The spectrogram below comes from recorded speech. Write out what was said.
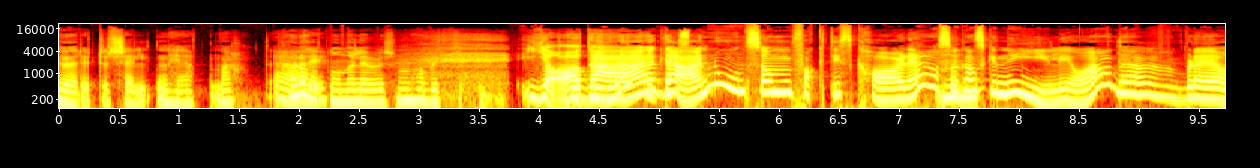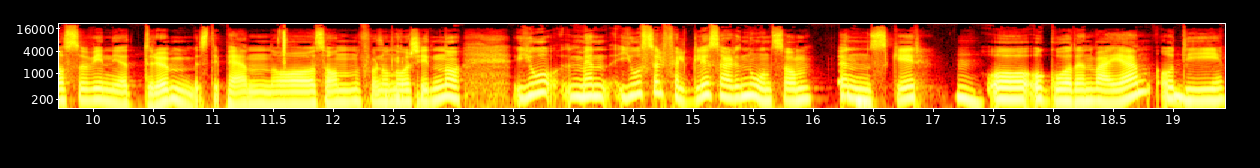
hører til sjeldenhetene. Det Har du hatt noen elever som har blitt ja, det er, det er noen som faktisk har det. Altså mm. ganske nylig òg. Det ble også vunnet et drømmestipend og sånn for noen år siden. Jo, men jo, selvfølgelig så er det noen som ønsker mm. å, å gå den veien, og Mm. de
